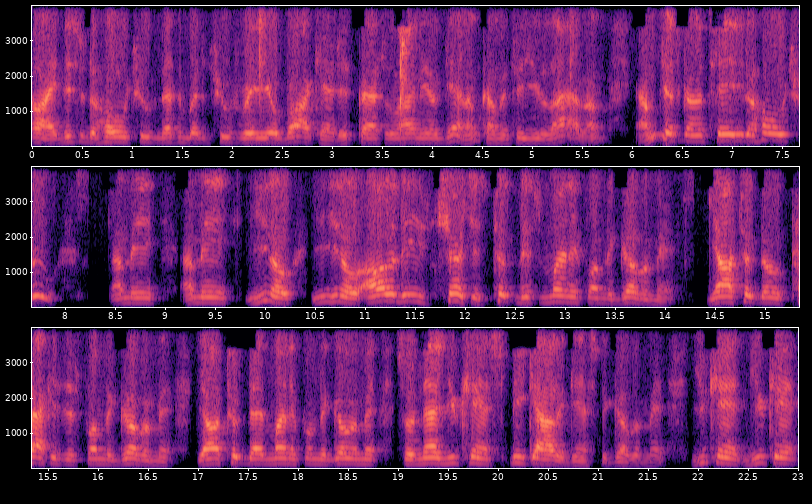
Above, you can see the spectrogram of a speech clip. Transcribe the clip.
All right, this is the whole truth, nothing but the truth radio broadcast. It's Pastor Lionel again. I'm coming to you live. I'm I'm just gonna tell you the whole truth. I mean, I mean, you know, you know, all of these churches took this money from the government. Y'all took those packages from the government. Y'all took that money from the government. So now you can't speak out against the government. You can't you can't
